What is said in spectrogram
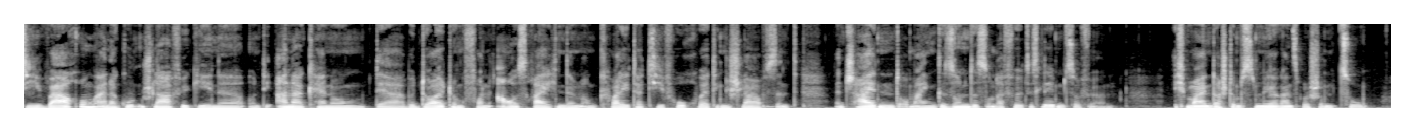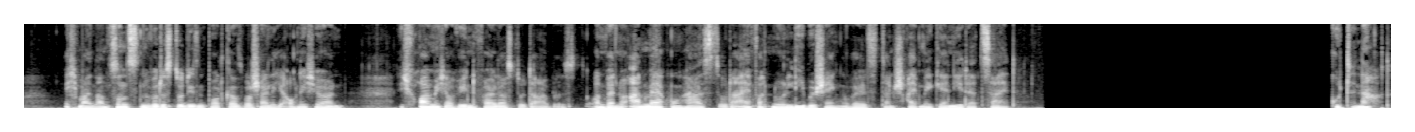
Die Wahrung einer guten Schlafhygiene und die Anerkennung der Bedeutung von ausreichendem und qualitativ hochwertigen Schlaf sind entscheidend, um ein gesundes und erfülltes Leben zu führen. Ich meine, da stimmst du mir ganz bestimmt zu. Ich meine, ansonsten würdest du diesen Podcast wahrscheinlich auch nicht hören. Ich freue mich auf jeden Fall, dass du da bist. Und wenn du Anmerkungen hast oder einfach nur Liebe schenken willst, dann schreib mir gern jederzeit. Gute Nacht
